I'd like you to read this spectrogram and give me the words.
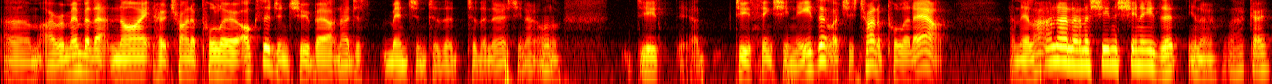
Um, I remember that night her trying to pull her oxygen tube out, and I just mentioned to the to the nurse, you know, oh, do you do you think she needs it? Like she's trying to pull it out, and they're like, oh no no no, she she needs it, you know, okay.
